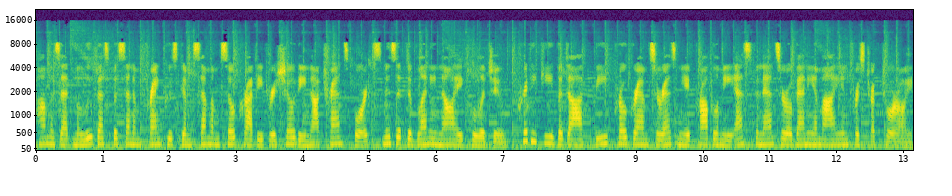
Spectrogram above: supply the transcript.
Pomazet Malubespasenum Frankuskam Semum Sokratit Rashodi na Transport Snizit Devleni na Ekulaju. Kritiki Vadat B Program Sereznie Problemi S Financerovanium i Infrastrukturoi.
